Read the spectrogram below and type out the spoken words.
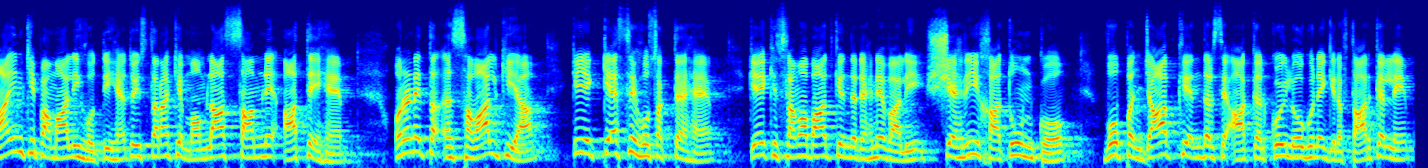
आइन की पामाली होती है तो इस तरह के मामला सामने आते हैं। उन्होंने सवाल किया कि ये कैसे हो सकता है? कि एक इस्लामाबाद के अंदर रहने वाली शहरी खातून को वो पंजाब के अंदर से आकर कोई लोग उन्हें गिरफ़्तार कर लें।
